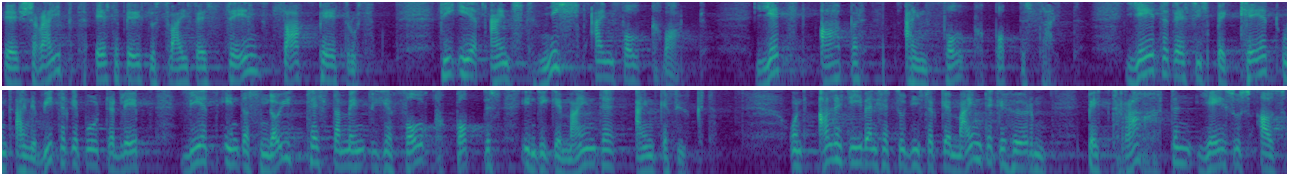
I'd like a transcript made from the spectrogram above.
äh, schreibt, 1. Petrus 2, Vers 10, sagt Petrus, die ihr einst nicht ein Volk wart, jetzt aber ein Volk Gottes seid. Jeder, der sich bekehrt und eine Wiedergeburt erlebt, wird in das neutestamentliche Volk Gottes, in die Gemeinde eingefügt. Und alle die, welche zu dieser Gemeinde gehören, betrachten Jesus als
